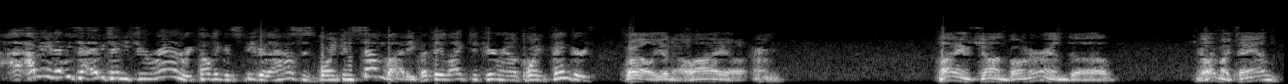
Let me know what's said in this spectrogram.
I, I mean, every time every time you turn around, a Republican Speaker of the House is boinking somebody, but they like to turn around and point fingers. Well, you know, I. Uh, My name's John Boner, and uh, you like my tan?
